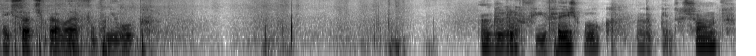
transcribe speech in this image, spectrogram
Ik start het spel even opnieuw op. Een bericht via Facebook. Dat is interessant.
